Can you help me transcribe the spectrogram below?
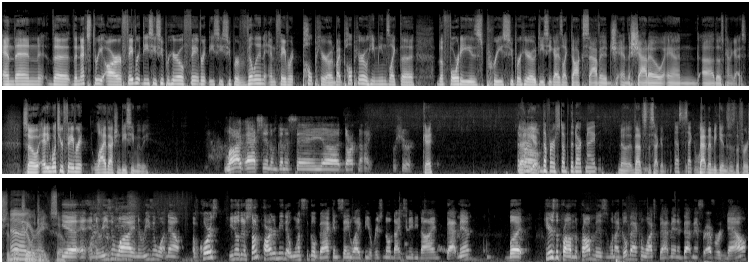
And then the the next three are favorite DC superhero, favorite DC super villain, and favorite pulp hero. And by pulp hero, he means like the the 40s pre superhero DC guys like Doc Savage and the Shadow and uh, those kind of guys. So Eddie, what's your favorite live action DC movie? Live action. I'm gonna say uh, Dark Knight for sure. Okay, the, that- fir- yeah. the first of the Dark Knight. no, that's the second. That's the second one. Batman Begins is the first of the Oh, you're trilogy. right. So Yeah, and, and the reason why, and the reason why. Now, of course, you know, there's some part of me that wants to go back and say like the original 1989 Batman, but here's the problem. The problem is when I go back and watch Batman and Batman Forever now.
